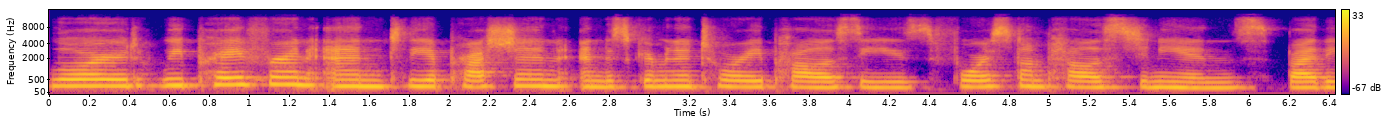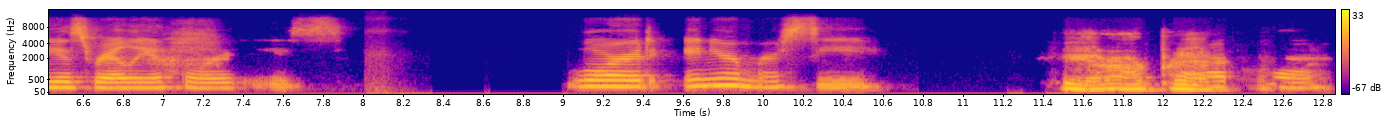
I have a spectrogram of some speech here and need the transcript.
Lord, we pray for an end to the oppression and discriminatory policies forced on Palestinians by the Israeli authorities. Lord, in your mercy, hear our prayer. Our prayer.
